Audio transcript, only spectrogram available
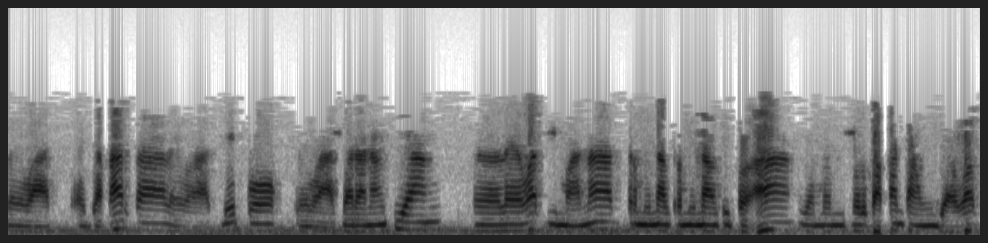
lewat uh, Jakarta, lewat Depok, lewat Baranang Siang, Eh, lewat di mana terminal-terminal tipe A yang merupakan tanggung jawab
